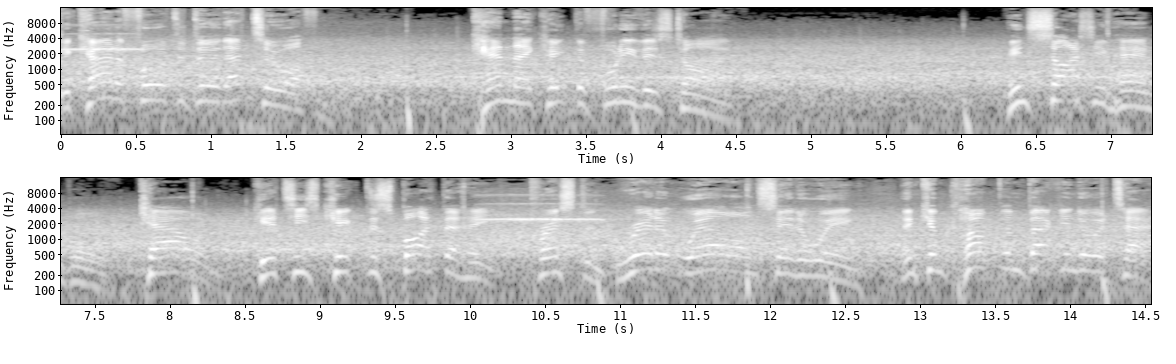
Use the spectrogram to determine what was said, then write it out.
You can't afford to do that too often. Can they keep the footy this time? Incisive handball. Cowan gets his kick despite the heat. Preston read it well on centre wing and can pump them back into attack.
